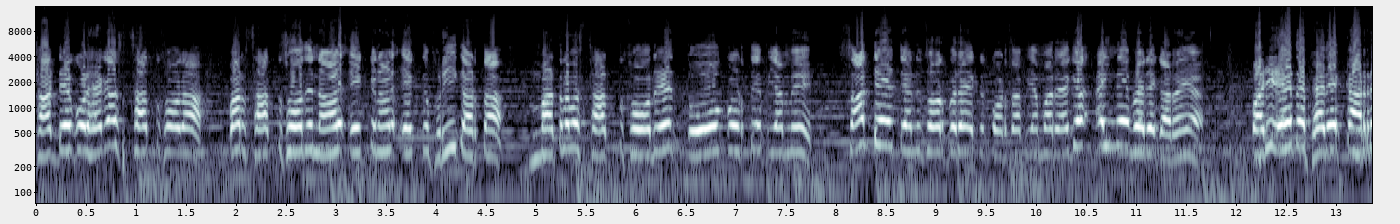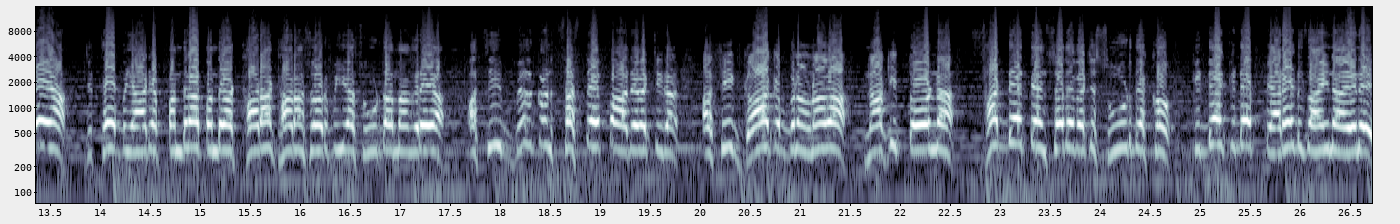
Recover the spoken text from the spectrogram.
ਸਾਡੇ ਕੋਲ ਹੈਗਾ 700 ਦਾ। ਪਰ 700 ਦੇ ਨਾਲ ਇੱਕ ਨਾਲ ਇੱਕ ਫ੍ਰੀ ਕਰਤਾ। ਮਤਲਬ 700 ਦੇ ਦੋ ਕੁੜਤੇ ਪਜਾਮੇ 350 ਰੁਪਏ ਦਾ ਇੱਕ ਕੁੜਤਾ ਪਜਾਮਾ ਰਹਿ ਗਿਆ। ਇੰਨੇ ਫਾਇਦੇ ਕਰ ਰਹੇ ਆ। ਭਾਜੀ, ਇਹ ਤਾਂ ਫਾਇਦੇ ਕਰ ਰਹੇ ਆ, ਜਿੱਥੇ ਬਾਜ਼ਾਰ 'ਚ 15 15 18 1800 ਰੁਪਈਆ ਸੂਟ ਦਾ ਮੰਗ ਰਹੇ ਆ। ਅਸੀਂ ਬਿਲਕੁਲ ਸਸਤੇ ਭਾਅ ਦੇ ਵਿੱਚ ਹੀ ਦੇਣਾ। ਅਸੀਂ ਗਾਹਕ ਬਣਾਉਣਾ ਵਾ, ਨਾ ਕਿ ਤੋੜਨਾ। 350 ਦੇ ਵਿੱਚ ਸੂਟ ਦੇਖੋ, ਕਿੱਡੇ ਕਿੱਡੇ ਪਿਆਰੇ ਡਿਜ਼ਾਈਨ ਆਏ ਨੇ।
